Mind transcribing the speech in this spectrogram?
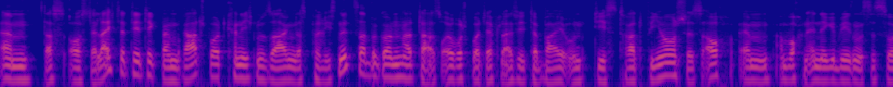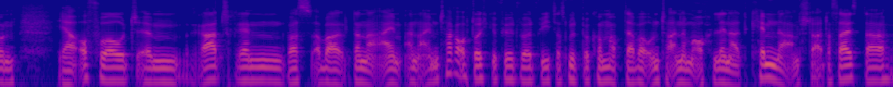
Ähm, das aus der Leichtathletik. Beim Radsport kann ich nur sagen, dass Paris-Nizza begonnen hat. Da ist Eurosport ja fleißig dabei und die Strat Bianche ist auch ähm, am Wochenende gewesen. Es ist so ein ja, Offroad-Radrennen, ähm, was aber dann an einem, an einem Tag auch durchgeführt wird, wie ich das mitbekommen habe. Da war unter anderem auch Lennart Kemner am Start. Das heißt, da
